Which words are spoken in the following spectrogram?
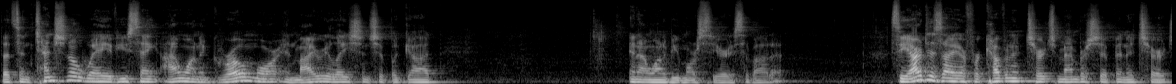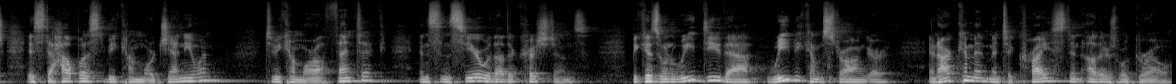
That's intentional way of you saying, I want to grow more in my relationship with God, and I want to be more serious about it. See, our desire for covenant church membership in a church is to help us to become more genuine, to become more authentic, and sincere with other Christians. Because when we do that, we become stronger, and our commitment to Christ and others will grow.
